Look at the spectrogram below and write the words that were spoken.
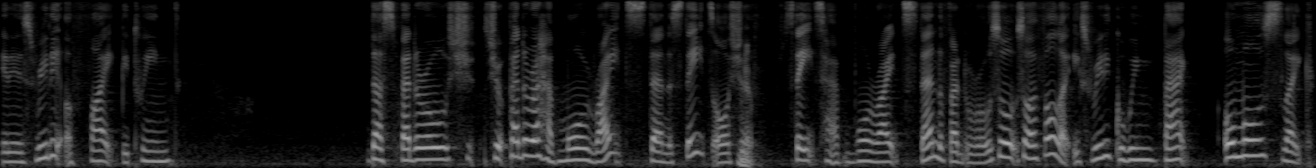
it is really a fight between does federal sh- should federal have more rights than the states or should yeah states have more rights than the federal. So so I felt like it's really going back almost like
